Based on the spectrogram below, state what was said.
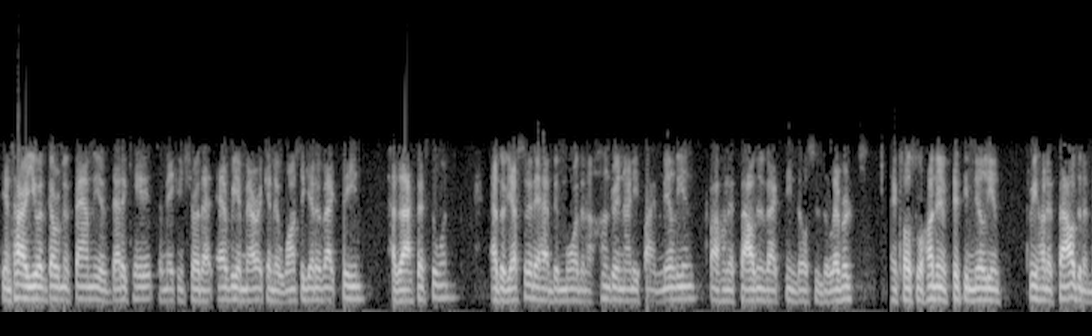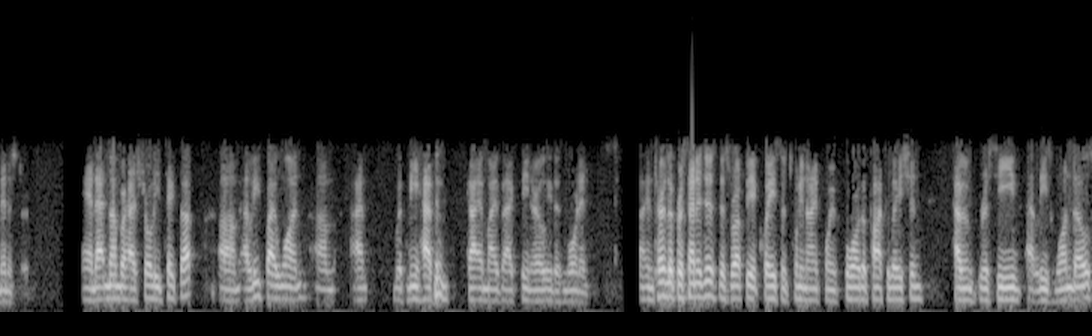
the entire U.S. government family is dedicated to making sure that every American that wants to get a vaccine has access to one. As of yesterday, there have been more than 195,500,000 vaccine doses delivered and close to 150,300,000 administered. And that number has surely ticked up, um, at least by one. Um, with me having gotten my vaccine early this morning. Uh, in terms of percentages, this roughly equates to 29.4 of the population having received at least one dose,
